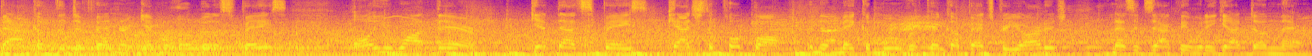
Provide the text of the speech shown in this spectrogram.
back up the defender and give him a little bit of space, all you want there, get that space, catch the football, and then make a move and pick up extra yardage. And that's exactly what he got done there.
